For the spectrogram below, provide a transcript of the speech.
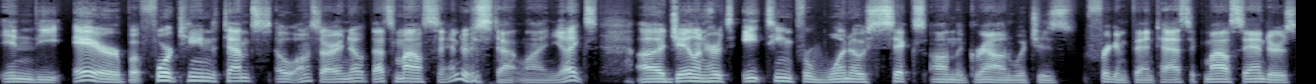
in the air, but 14 attempts. Oh, I'm sorry. No, that's Miles Sanders' stat line. Yikes. Uh, Jalen Hurts, 18 for 106 on the ground, which is friggin' fantastic. Miles Sanders,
